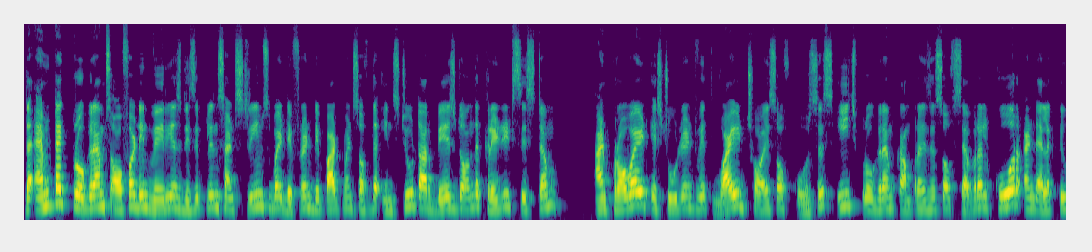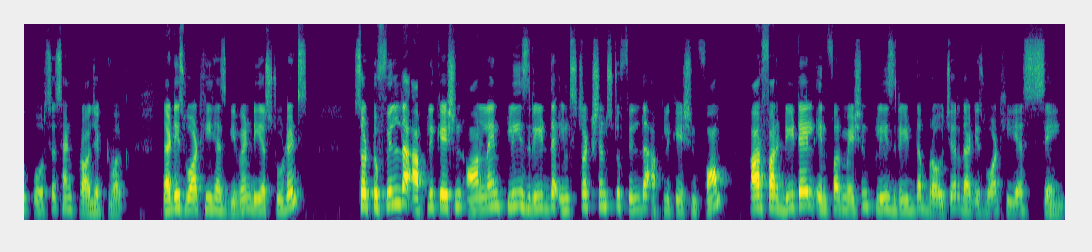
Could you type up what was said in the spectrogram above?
the MTech programs offered in various disciplines and streams by different departments of the institute are based on the credit system and provide a student with wide choice of courses. Each program comprises of several core and elective courses and project work. That is what he has given dear students. So to fill the application online, please read the instructions to fill the application form or for detailed information, please read the brochure. That is what he is saying.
